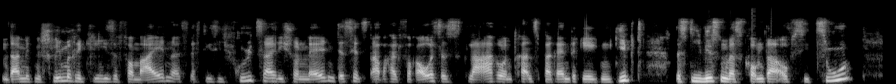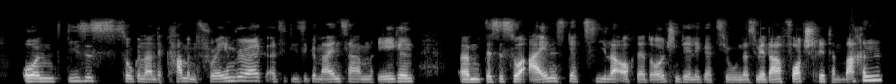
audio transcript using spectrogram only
und damit eine schlimmere Krise vermeiden, als dass die sich frühzeitig schon melden. Das setzt aber halt voraus, dass es klare und transparente Regeln gibt, dass die wissen, was kommt da auf sie zu. Und dieses sogenannte Common Framework, also diese gemeinsamen Regeln, ähm, das ist so eines der Ziele auch der deutschen Delegation, dass wir da Fortschritte machen.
